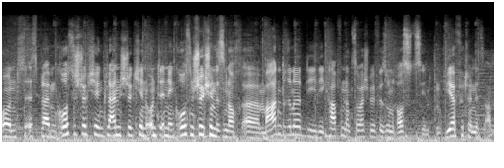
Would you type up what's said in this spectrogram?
Und es bleiben große Stückchen, kleine Stückchen und in den großen Stückchen sind noch äh, Maden drin, die die Karpfen dann zum Beispiel versuchen rauszuziehen. Und wir füttern jetzt an.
